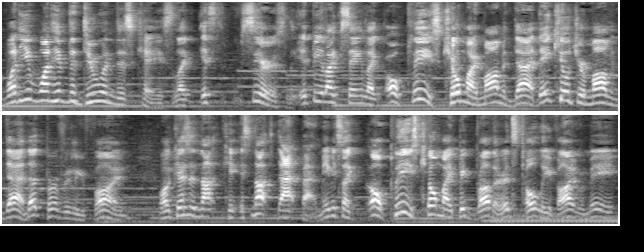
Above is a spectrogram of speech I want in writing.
what do you want him to do in this case? Like, it's seriously, it'd be like saying like, "Oh, please kill my mom and dad. They killed your mom and dad. That's perfectly fine." Well, I guess it's not. It's not that bad. Maybe it's like, "Oh, please kill my big brother. It's totally fine with me."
